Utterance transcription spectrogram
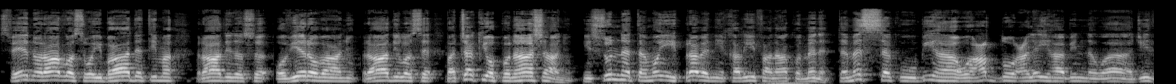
Svejedno radilo se o ibadetima, radilo se o vjerovanju, radilo se pa čak i o ponašanju. I sunneta mojih pravednih halifa nakon mene. Temesaku biha wa addu alaiha bin nawajid.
